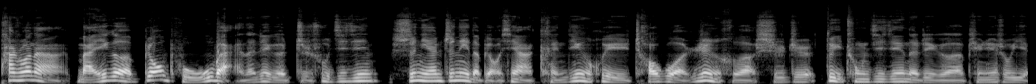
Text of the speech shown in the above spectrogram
他说呢，买一个标普五百的这个指数基金，十年之内的表现肯定会超过任何十只对冲基金的这个平均收益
